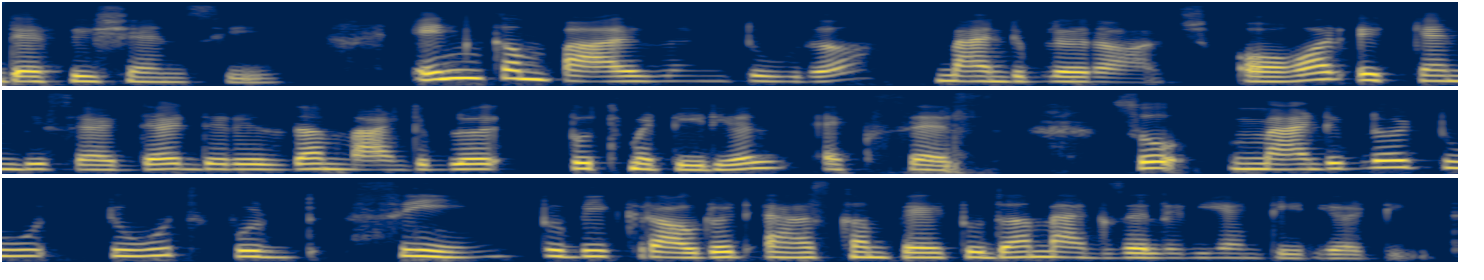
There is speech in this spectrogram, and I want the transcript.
deficiency in comparison to the mandibular arch or it can be said that there is the mandibular tooth material excess. So mandibular tooth would seem to be crowded as compared to the maxillary anterior teeth.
